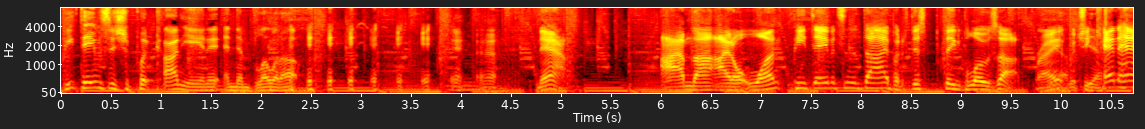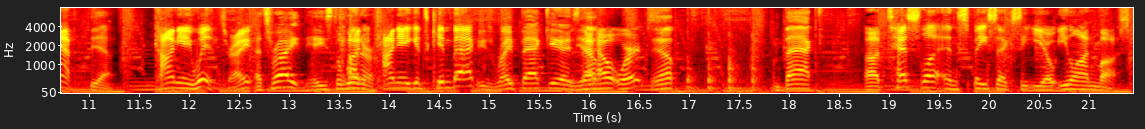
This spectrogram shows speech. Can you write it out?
Pete Davidson should put Kanye in it and then blow it up. Now, I'm not. I don't want Pete Davidson to die, but if this thing blows up, right, Yeah, which it yeah. can happen, yeah, Kanye wins, right? that's right. He's the winner. Kanye, Kanye gets Kim back. He's right back in. Is yep. that how it works? Yep. I'm back. Uh, Tesla and SpaceX CEO Elon Musk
